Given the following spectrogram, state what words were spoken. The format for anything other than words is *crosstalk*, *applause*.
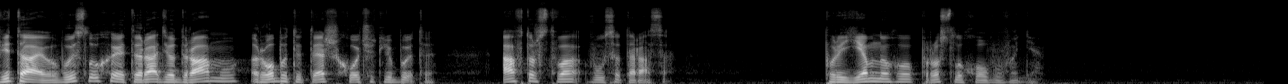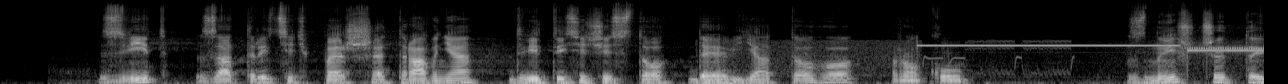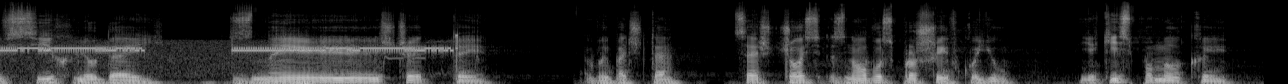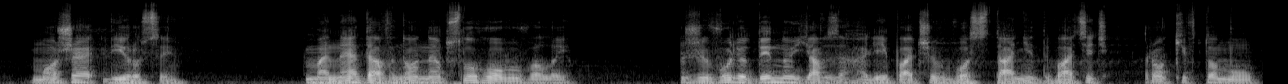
Вітаю! Ви слухаєте радіодраму Роботи теж хочуть любити авторства Вуса Тараса. Приємного прослуховування. Звіт за 31 травня 2109 року. Знищити всіх людей. Знищити. Вибачте, це щось знову з прошивкою. Якісь помилки. Може, віруси. Мене давно не обслуговували. Живу людину я взагалі бачив востаннє 20 років тому,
